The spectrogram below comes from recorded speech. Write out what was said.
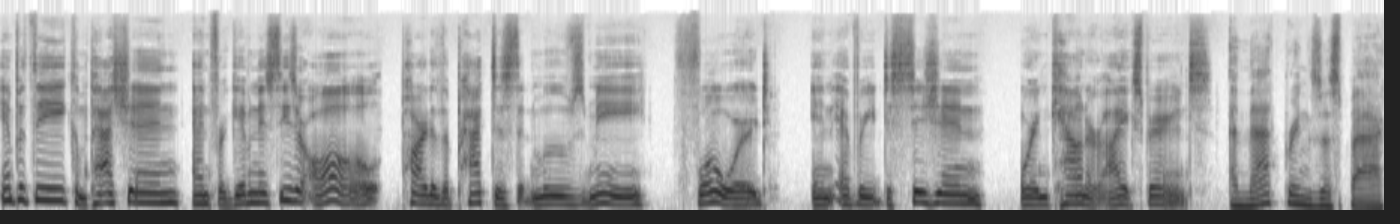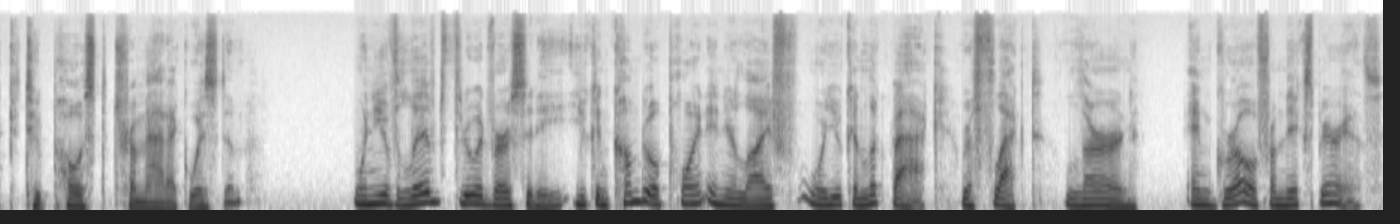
Empathy, compassion, and forgiveness, these are all part of the practice that moves me forward in every decision or encounter I experience. And that brings us back to post traumatic wisdom. When you've lived through adversity, you can come to a point in your life where you can look back, reflect, learn, and grow from the experience.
